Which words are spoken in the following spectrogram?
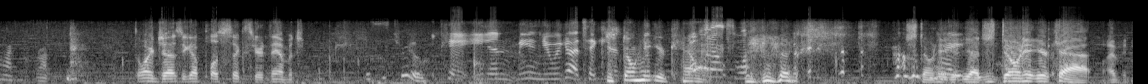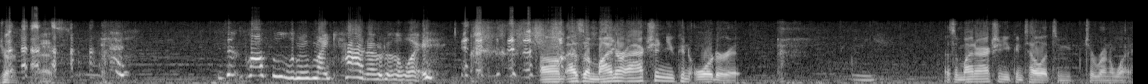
Crap. Don't worry, Jazz, you got plus six to your damage. This is true. Okay, Ian, me and you, we gotta take care Just don't hit your cat. No one else wants Just don't hit. Your, Right. yeah, just don't hit your cat. I've been trying my best. Is it possible to move my cat out of the way? Um, as a minor action, you can order it. Mm. As a minor action, you can tell it to, to run away.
